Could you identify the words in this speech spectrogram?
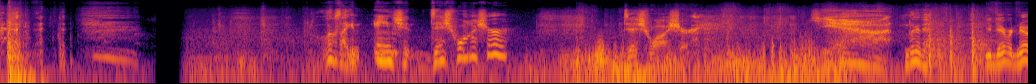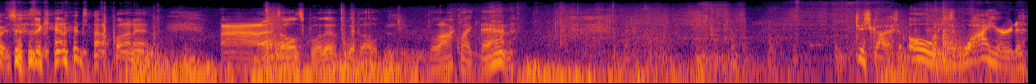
Looks like an ancient dishwasher. Dishwasher. Yeah, look at that. You'd never know it says a countertop on it. Wow, that's old school with a lock like that. This guy's old, he's wired.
